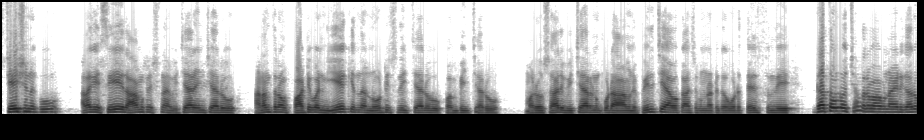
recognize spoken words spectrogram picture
స్టేషన్కు అలాగే సి. రామకృష్ణ విచారించారు. అనంతరం ఫార్టీ వన్ ఏ కింద నోటీసులు ఇచ్చారు పంపించారు. మరోసారి విచారణ కూడా ఆమెను పిలిచే అవకాశం ఉన్నట్టుగా కూడా తెలుస్తుంది. గతంలో చంద్రబాబు నాయుడు గారు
